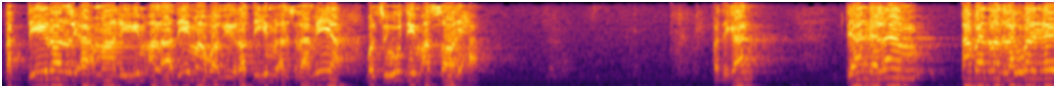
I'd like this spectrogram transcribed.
takdiran li a'malihim al-adima wa ghiratihim al-islamiyah wa zuhudihim as-salihah. Perhatikan. Dan dalam apa yang telah dilakukan oleh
